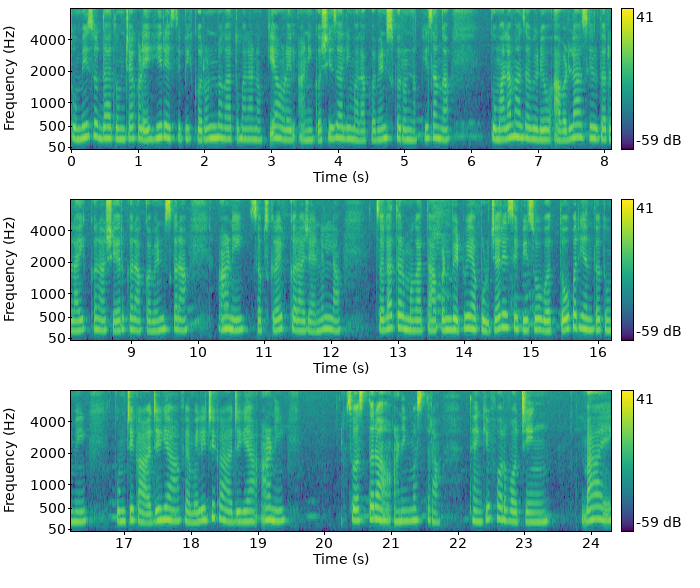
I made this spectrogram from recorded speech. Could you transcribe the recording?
तुम्ही सुद्धा तुमच्याकडे ही रेसिपी करून बघा तुम्हाला नक्की आवडेल आणि कशी झाली मला कमेंट्स करून नक्की सांगा. तुम्हाला माझा व्हिडिओ आवडला असेल तर लाईक करा शेअर करा कमेंट्स करा आणि सबस्क्राईब करा चॅनलला चला तर मग आता आपण भेटूया पुढच्या रेसिपीसोबत तोपर्यंत तुम्ही तुमची काळजी घ्या फॅमिलीची काळजी घ्या आणि स्वस्त राहा आणि मस्त राहा. थँक्यू फॉर वॉचिंग बाय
